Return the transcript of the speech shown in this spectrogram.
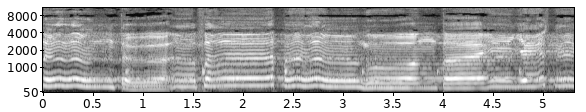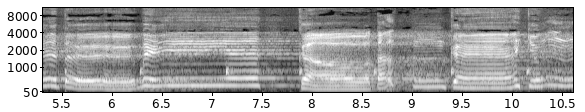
nương tựa pháp nguồn tuệ giác từ bi. Cầu tất cả chúng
